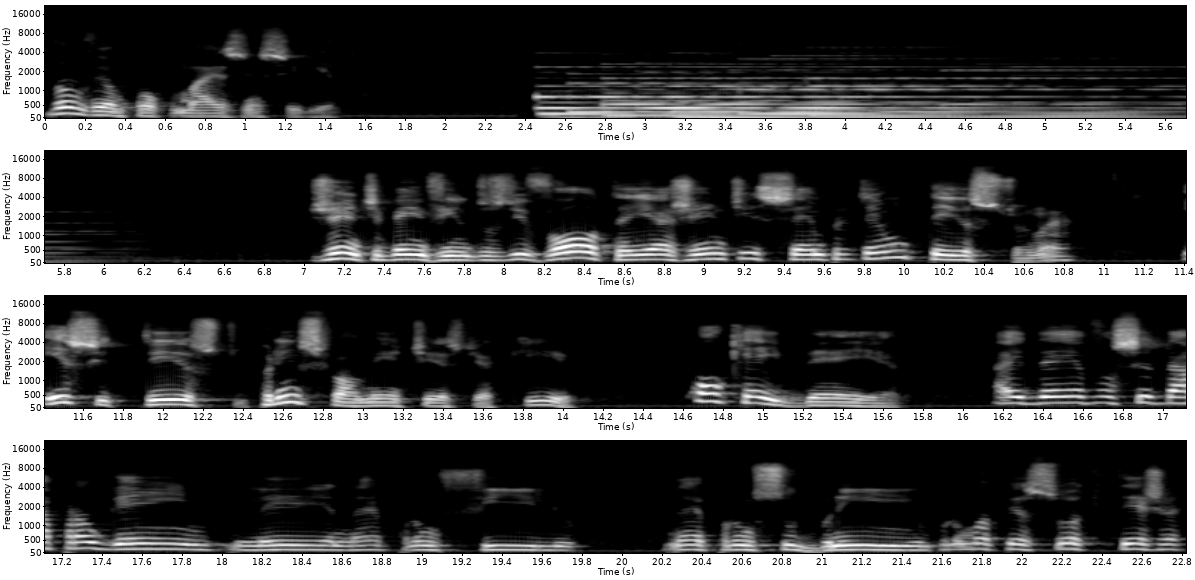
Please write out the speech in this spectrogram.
Vamos ver um pouco mais em seguida. Gente, bem-vindos de volta e a gente sempre tem um texto, né? Esse texto, principalmente este aqui, qual que é a ideia? A ideia é você dar para alguém ler, né, para um filho, né, para um sobrinho, para uma pessoa que esteja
